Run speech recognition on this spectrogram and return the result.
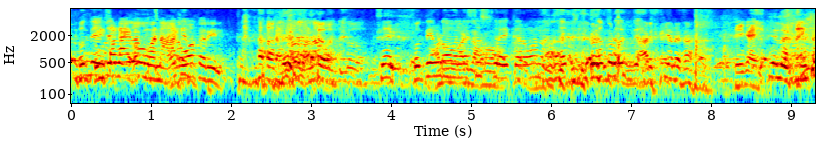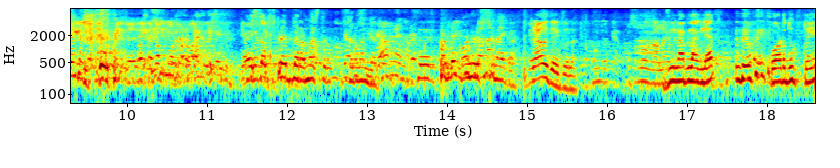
फक्त याचा डायलॉग म्हणा आडवा करील सर फक्त एवढं म्हणा सबस्क्राईब करा. ना ठीक आहे. सबस्क्राईब करा मस्त सर नाही का? काय होतंय तुला? जुलाब लागल्यात. पोट दुखतोय.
